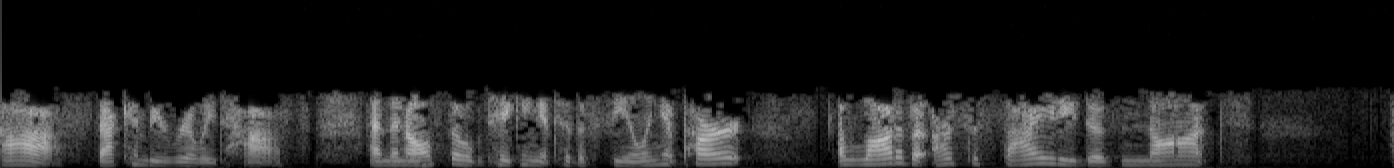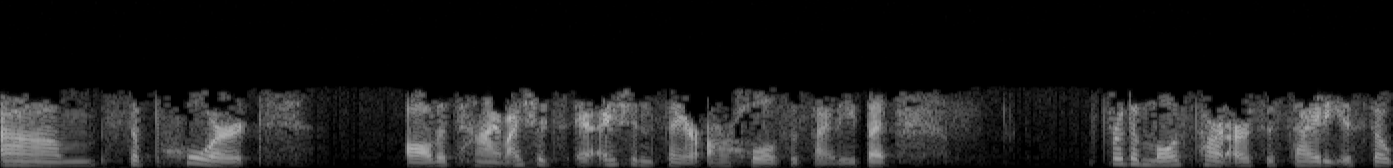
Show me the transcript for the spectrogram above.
tough. That can be really tough. And then also taking it to the feeling it part. A lot of it, our society does not um, support all the time. I should I shouldn't say our, our whole society, but for the most part, our society is so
